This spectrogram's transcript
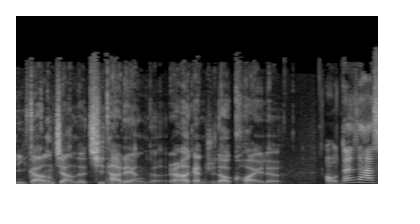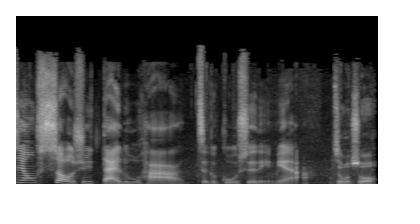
你刚刚讲的其他两个，让他感觉到快乐。哦，但是他是用瘦去带入他这个故事里面啊。怎么说？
